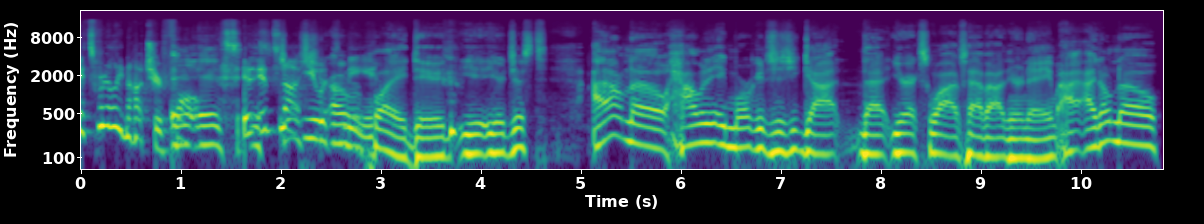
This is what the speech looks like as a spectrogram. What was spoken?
it's really not your fault. It, it's, it, it's, it's not you. It's overplay, me, dude. You, you're just. I don't know how many mortgages you got that your ex-wives have out in your name. I, I don't know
